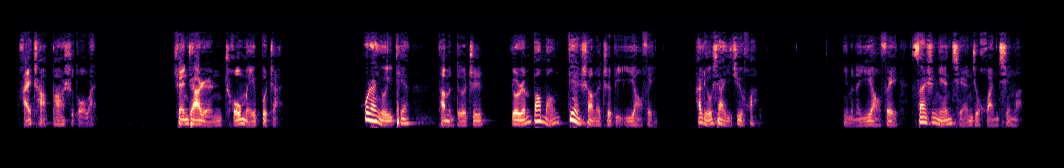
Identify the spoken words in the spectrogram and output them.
还差八十多万，全家人愁眉不展。忽然有一天，他们得知有人帮忙垫上了这笔医药费，还留下一句话：“你们的医药费三十年前就还清了。”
